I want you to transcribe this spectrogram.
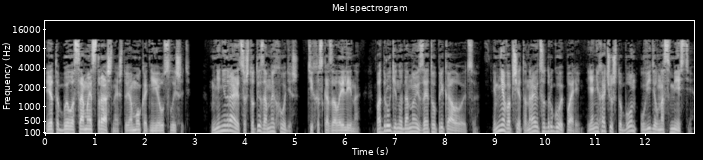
Это было самое страшное, что я мог от нее услышать. «Мне не нравится, что ты за мной ходишь», — тихо сказала Элина. Подруги надо мной из-за этого прикалываются. И мне вообще-то нравится другой парень. Я не хочу, чтобы он увидел нас вместе.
